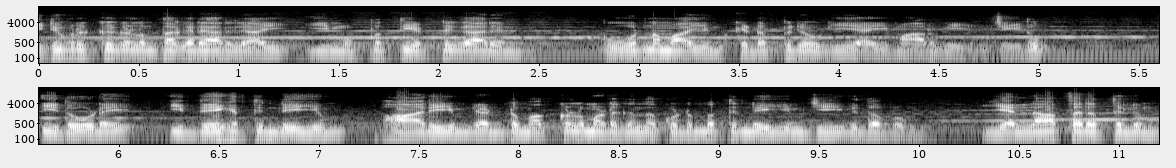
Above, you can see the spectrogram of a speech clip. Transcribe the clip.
ഇരുവൃക്കുകളും തകരാറിലായി ഈ മുപ്പത്തിയെട്ടുകാരൻ പൂർണമായും കിടപ്പ് രോഗിയായി മാറുകയും ചെയ്തു. ഇതോടെ ഇദ്ദേഹത്തിന്റെയും ഭാര്യയും രണ്ടു മക്കളും അടങ്ങുന്ന കുടുംബത്തിന്റെയും ജീവിതവും എല്ലാ തരത്തിലും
